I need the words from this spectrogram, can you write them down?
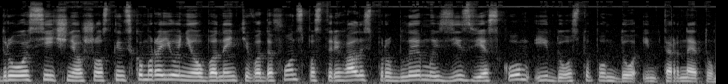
2 січня у Шосткинському районі абонентів Водафон спостерігались проблеми зі зв'язком і доступом до інтернету.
